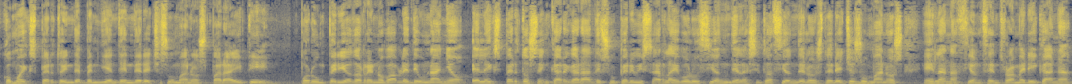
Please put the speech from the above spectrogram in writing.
como experto independiente en derechos humanos para Haití. Por un periodo renovable de un año, el experto se encargará de supervisar la evolución de la situación de los derechos humanos en la nación centroamericana,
